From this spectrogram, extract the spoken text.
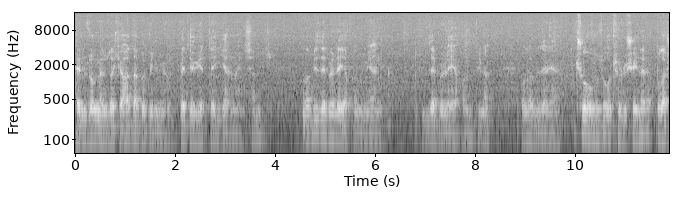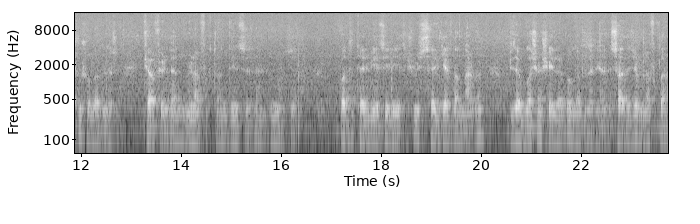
henüz o mevzudaki adabı bilmiyor. Bedeviyetten gelme insanlar. Valla biz de böyle yapalım yani. Biz de böyle yapalım filan. Olabilir yani. Çoğumuzu o türlü şeyler hep bulaşmış olabilir. Kafirden, münafıktan, dinsizden, imansızdan. Batı terbiyesiyle yetişmiş sergerdanlardan bize bulaşan şeyler de olabilir yani. Sadece münafıklara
